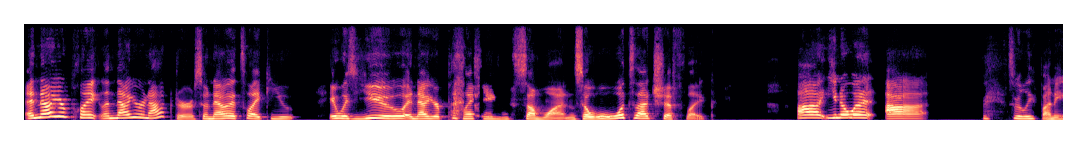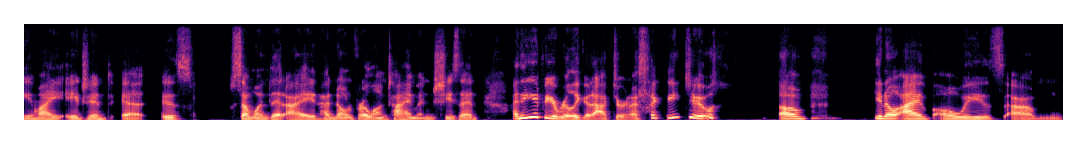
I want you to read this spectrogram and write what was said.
And now you're playing, and now you're an actor. So now it's like you, it was you and now you're playing someone. So what's that shift like? Uh, you know what? Uh it's really funny. My agent uh, is someone that I had known for a long time and she said, "I think you'd be a really good actor." And I was like, "Me too." um you know, I've always um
